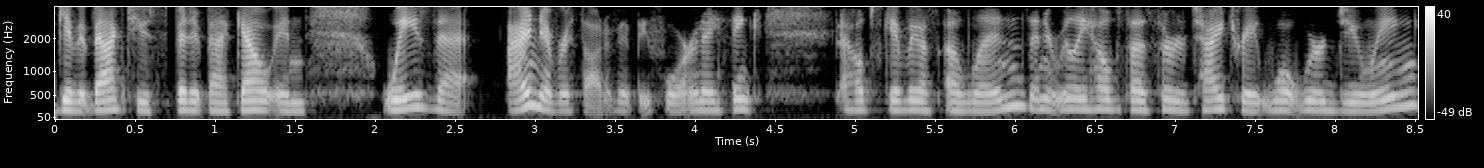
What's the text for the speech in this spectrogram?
give it back to you, spit it back out in ways that I never thought of it before. And I think it helps giving us a lens and it really helps us sort of titrate what we're doing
